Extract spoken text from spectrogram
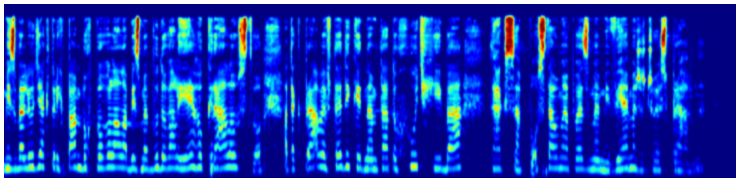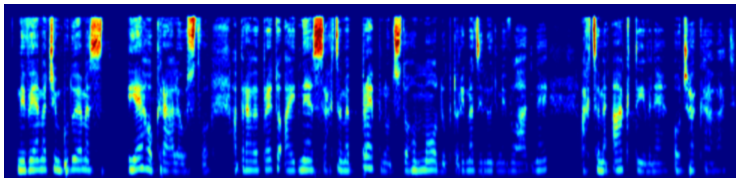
My sme ľudia, ktorých Pán Boh povolal, aby sme budovali Jeho kráľovstvo. A tak práve vtedy, keď nám táto chuť chýba, tak sa postavme a povedzme, my vieme, že čo je správne. My vieme, čím budujeme jeho kráľovstvo. A práve preto aj dnes sa chceme prepnúť z toho módu, ktorý medzi ľuďmi vládne a chceme aktívne očakávať.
